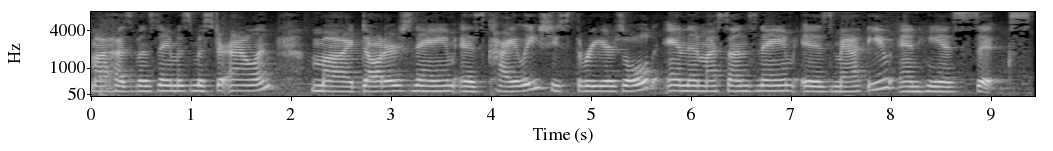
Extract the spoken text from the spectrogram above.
My husband's name is Mr. Allen. My daughter's name is Kylie. She's three years old. And then my son's name is Matthew and he is six.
